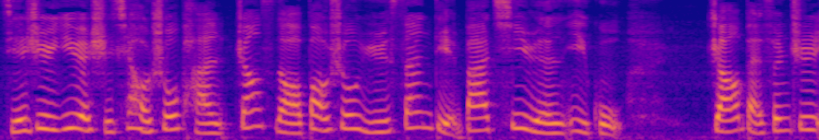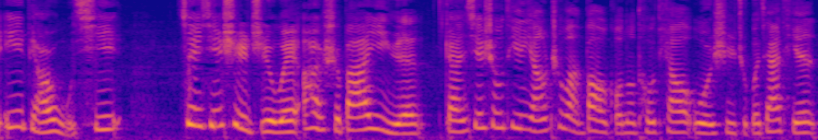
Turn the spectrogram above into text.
截至一月十七号收盘，獐子岛报收于三点八七元一股，涨百分之一点五七，最新市值为二十八亿元。感谢收听羊城晚报广东头条，我是主播佳田。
